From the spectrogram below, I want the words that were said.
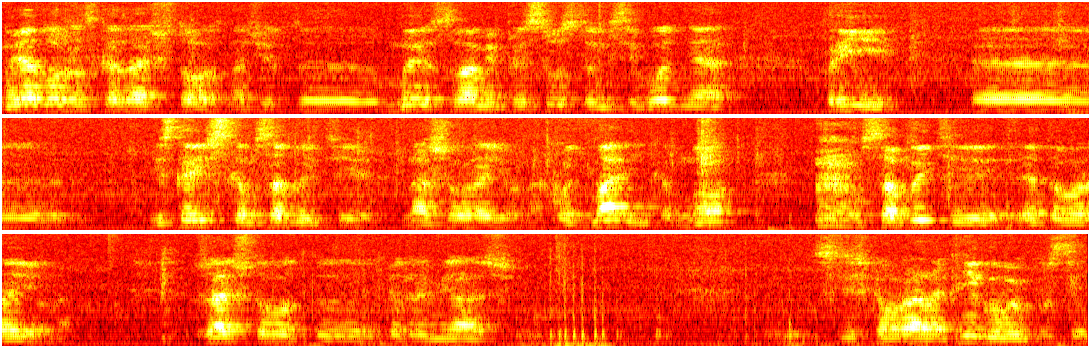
Но я должен сказать, что значит, э, мы с вами присутствуем сегодня при э, историческом событии нашего района. Хоть маленьком, но событии этого района. Жаль, что вот э, Петр Емельянович слишком рано книгу выпустил,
